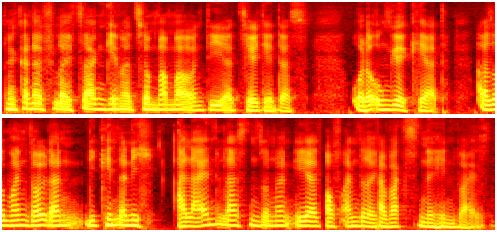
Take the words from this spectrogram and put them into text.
dann kann er vielleicht sagen, geh mal zur Mama und die erzählt dir das. Oder umgekehrt. Also man soll dann die Kinder nicht alleine lassen, sondern eher auf andere Erwachsene hinweisen.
